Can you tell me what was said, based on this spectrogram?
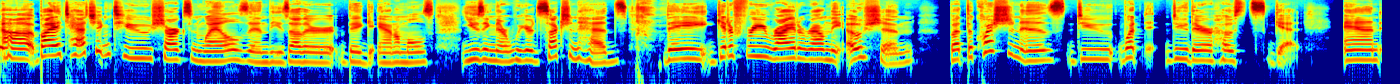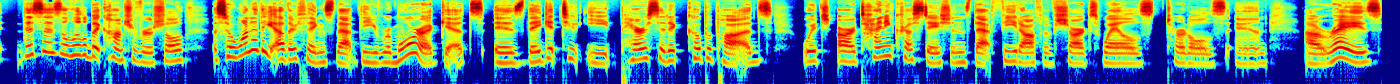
Uh, by attaching to sharks and whales and these other big animals using their weird suction heads, they get a free ride around the ocean. But the question is, do what do their hosts get? And this is a little bit controversial. So, one of the other things that the remora gets is they get to eat parasitic copepods, which are tiny crustaceans that feed off of sharks, whales, turtles, and uh, rays.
